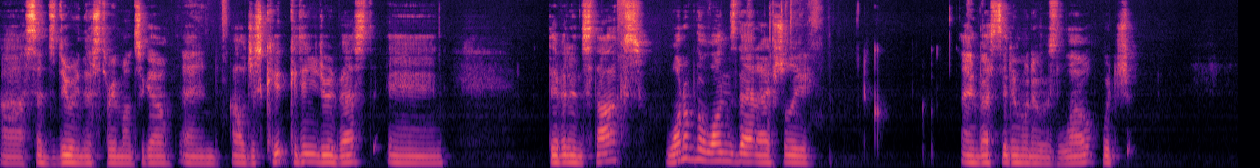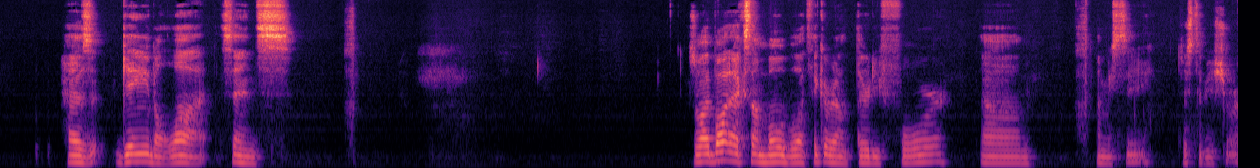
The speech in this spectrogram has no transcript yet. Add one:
uh, since doing this three months ago. And I'll just c- continue to invest in dividend stocks. One of the ones that actually I invested in when it was low, which has gained a lot since. So I bought ExxonMobil, I think around 34. Um, let me see, just to be sure.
